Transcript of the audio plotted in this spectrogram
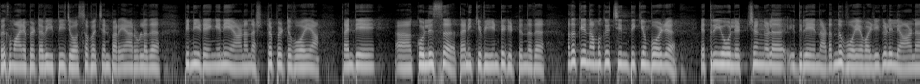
ബഹുമാനപ്പെട്ട വി പി ജോസഫ് അച്ഛൻ പറയാറുള്ളത് പിന്നീട് എങ്ങനെയാണ് നഷ്ടപ്പെട്ടു പോയ തന്റെ കൊലുസ് തനിക്ക് വീണ്ടും കിട്ടുന്നത്? അതൊക്കെ നമുക്ക് ചിന്തിക്കുമ്പോൾ എത്രയോ ലക്ഷങ്ങൾ ഇതിലെ നടന്നുപോയ വഴികളിലാണ്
